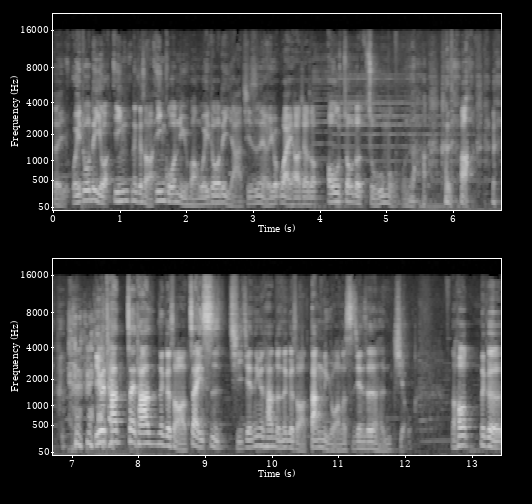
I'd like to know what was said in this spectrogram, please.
对，维多利亚英那个什么英国女皇维多利亚，其实有一个外号叫做欧洲的祖母，你知道吗？知 道因为她在她那个什么在世期间，因为她的那个什么当女王的时间真的很久。然后那个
